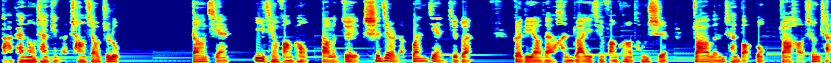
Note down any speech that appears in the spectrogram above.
打开农产品的畅销之路。当前疫情防控到了最吃劲儿的关键阶段，各地要在狠抓疫情防控的同时，抓稳产保供，抓好生产，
